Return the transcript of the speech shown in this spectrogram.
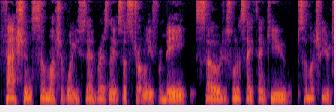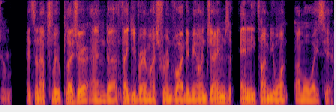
fashion. So much of what you said resonates so strongly for me. So just want to say thank you so much for your time. It's an absolute pleasure. And uh, thank you very much for inviting me on, James. Anytime you want, I'm always here.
